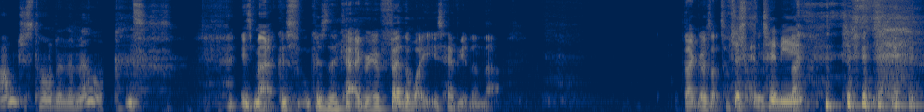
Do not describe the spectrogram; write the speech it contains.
I'm just holding the milk. It's mad because because the category of featherweight is heavier than that. That goes up to Just 50. continue. Just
